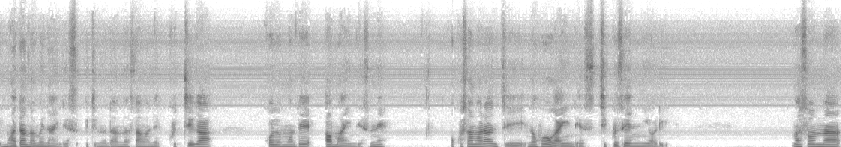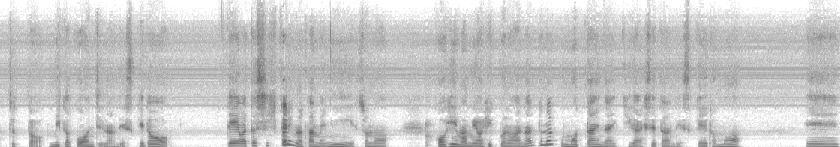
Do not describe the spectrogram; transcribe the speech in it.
ーまだ飲めないんです。うちの旦那さんはね、口が子供で甘いんですね。お子様ランチの方がいいんです。筑前により。まあそんなちょっと味覚音痴なんですけど、で、私一人のためにそのコーヒー豆を引くのはなんとなくもったいない気がしてたんですけれども、えっ、ー、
